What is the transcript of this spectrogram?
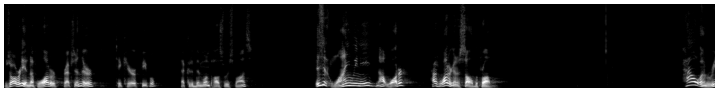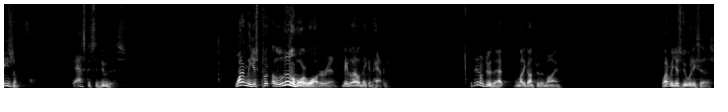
There's already enough water, perhaps in there, to take care of people. That could have been one possible response. Isn't wine we need, not water? How's water going to solve the problem? How unreasonable to ask us to do this. Why don't we just put a little more water in? Maybe that'll make them happy. But they don't do that. It might have gone through their mind. Why don't we just do what he says?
